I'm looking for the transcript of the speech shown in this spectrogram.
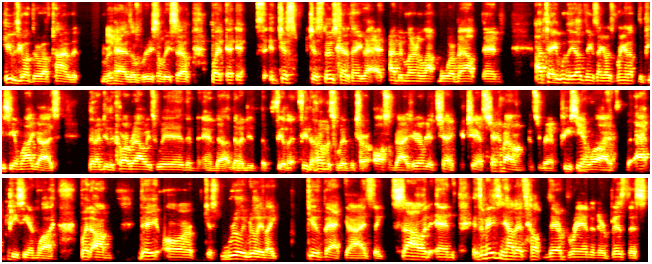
he was going through a rough time with it yeah. as of recently. So, but it, it just just those kind of things I, I've been learning a lot more about. And I'll tell you one of the other things, like I was bringing up the PCNY guys that I do the car rallies with, and and uh, that I do the feed the, feed the homeless with, which are awesome guys. If you ever get a check a chance, check them out on Instagram, PCNY yeah. at PCNY. But um, they are just really, really like give back guys, like solid. And it's amazing how that's helped their brand and their business.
